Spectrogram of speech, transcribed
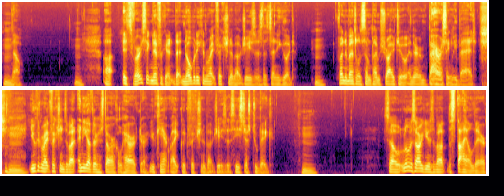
Hmm. No. Hmm. Uh, it's very significant that nobody can write fiction about Jesus that's any good. Hmm. Fundamentalists sometimes try to, and they're embarrassingly bad. Mm. You can write fictions about any other historical character. You can't write good fiction about Jesus. He's just too big. Mm. So Lewis argues about the style there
